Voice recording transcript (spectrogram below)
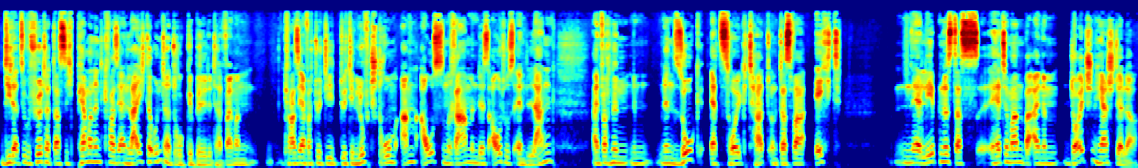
die dazu geführt hat, dass sich permanent quasi ein leichter Unterdruck gebildet hat, weil man quasi einfach durch, die, durch den Luftstrom am Außenrahmen des Autos entlang einfach einen, einen, einen Sog erzeugt hat. Und das war echt ein Erlebnis, das hätte man bei einem deutschen Hersteller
